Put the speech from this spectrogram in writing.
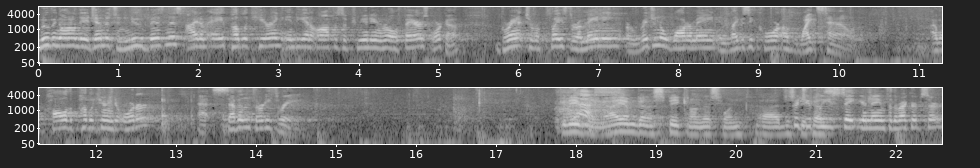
Moving on on the agenda to new business. Item A, public hearing, Indiana Office of Community and Rural Affairs, OCRA, grant to replace the remaining original water main in Legacy Core of Whitestown. I will call the public hearing to order at 7:33. Good evening. I am going to speak on this one, uh, just Could you please state your name for the record, sir?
